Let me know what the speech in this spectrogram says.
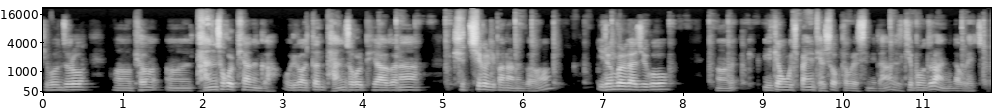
기본적으로 어, 변, 어, 단속을 피하는 거, 우리가 어떤 단속을 피하거나 규칙을 위반하는 거 이런 걸 가지고 어, 위경공직방이 될 수 없다고 그랬습니다. 그래서 기본적으로 안 된다고 그랬죠.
